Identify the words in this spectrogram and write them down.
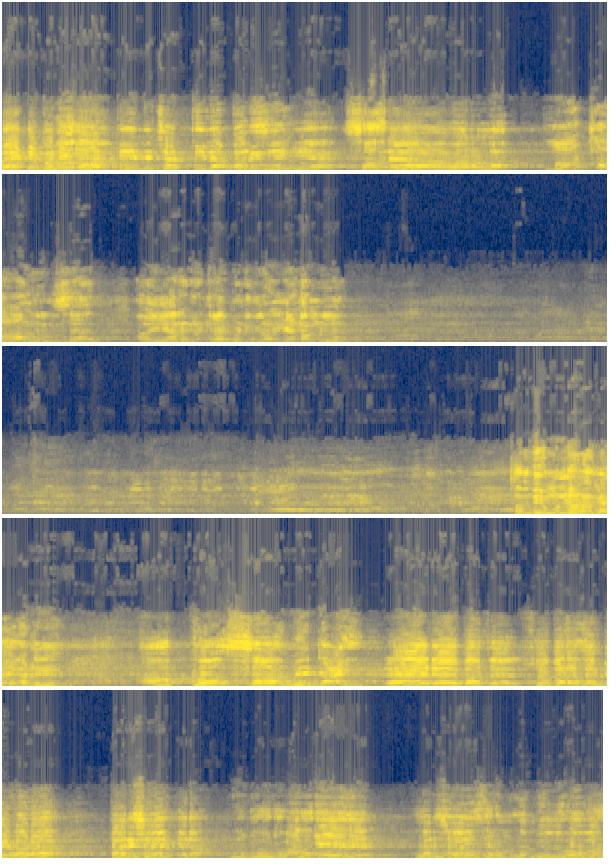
மேட்டுப்பள்ளி கார்த்தி இந்த சத்தி எல்லாம் சார். வரல. மாட்டுல ஆள் இருக்கு சார். இறங்க ட்ரை பண்ணிக்கிறோம். இடம் இல்ல. தம்பி முன்னால கை கட்டுங்க. அப்போ சாமி டாய். ஏய் டேய் பாத்து. சூப்பரா தம்பி வாடா. பரிசு வாங்கிக்கடா. வாடா, வாடா. பரிசு இல்ல, மெதுவா வா.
